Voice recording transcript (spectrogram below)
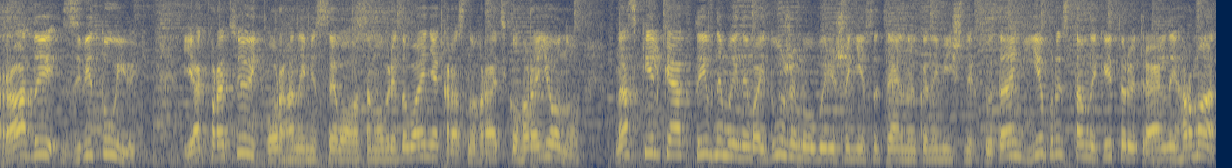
Ради звітують, як працюють органи місцевого самоврядування Красноградського району. Наскільки активними і небайдужими у вирішенні соціально-економічних питань є представники територіальних громад.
